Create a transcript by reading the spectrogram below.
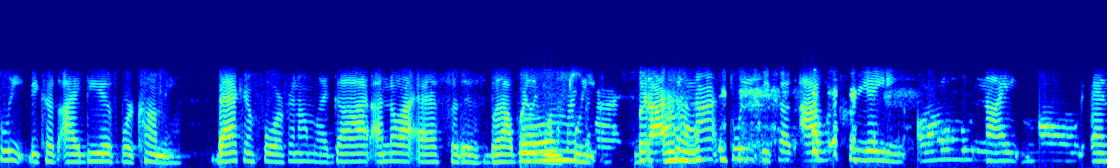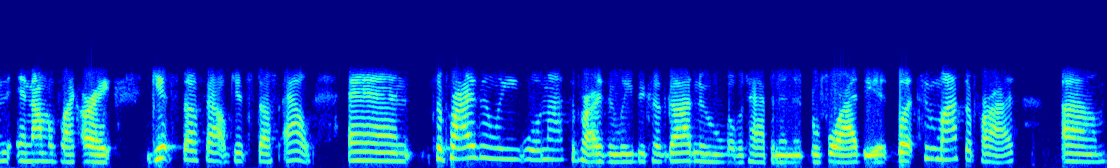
sleep because ideas were coming back and forth and i'm like god i know i asked for this but i really oh want to sleep gosh. but I Uh-huh. could not sleep because I was creating all night long, and and I was like, all right, get stuff out, get stuff out, and surprisingly, well, not surprisingly, because God knew what was happening before I did, but to my surprise, um,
